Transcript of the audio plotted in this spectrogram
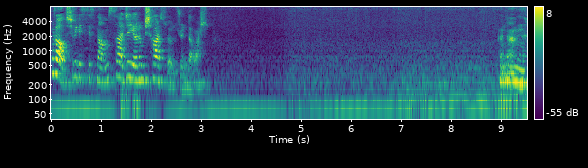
Kural dışı bir istisnamız sadece yarım şar sözcüğünde var. Önemli.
